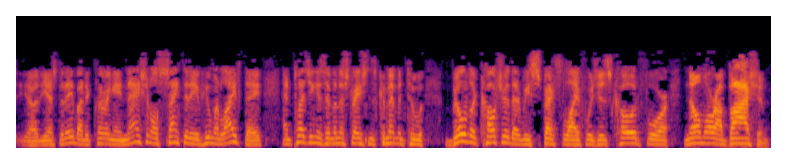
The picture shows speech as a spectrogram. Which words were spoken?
uh, yesterday by declaring a National Sanctity of Human Life Day and pledging his administration's commitment to build a culture that respects life, which is code for no more abortion,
